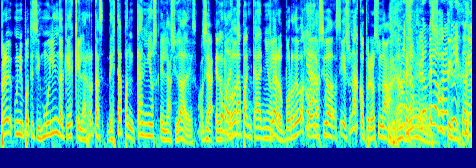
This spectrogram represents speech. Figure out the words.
pero hay una hipótesis muy linda que es que las ratas destapan caños en las ciudades. O sea, el ¿Cómo destapan caño? Claro, por debajo de la ciudad. Sí, es un asco, pero es una. Es útil. gratuitos.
